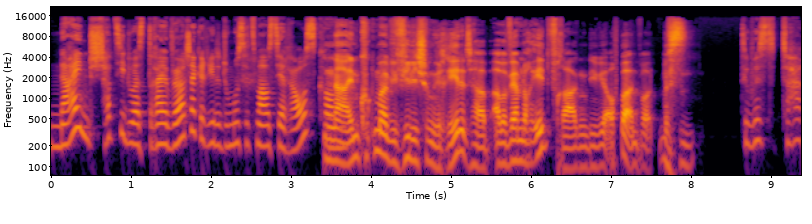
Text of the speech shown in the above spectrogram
Nein, Schatzi, du hast drei Wörter geredet. Du musst jetzt mal aus dir rauskommen. Nein, guck mal, wie viel ich schon geredet habe. Aber wir haben doch eh Fragen, die wir auch beantworten müssen. Du bist total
